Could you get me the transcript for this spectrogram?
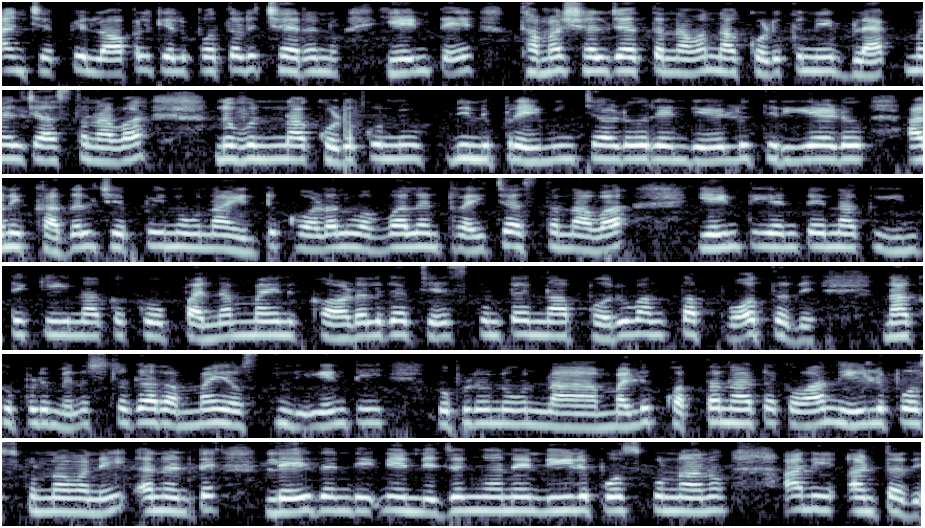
అని చెప్పి లోపలికి వెళ్ళిపోతాడు చరణ్. ఏంటే తమాషాలు చేస్తున్నావా? నా కొడుకుని బ్లాక్మెయిల్ చేస్తున్నావా? నువ్వు నా కొడుకును నిన్ను ప్రేమించాడు రెండేళ్ళు తిరిగాడు అని కథలు చెప్పి నువ్వు నా ఇంటి కోడలు అవ్వాలని ట్రై చేస్తున్నావా? ఏంటి అంటే నాకు ఇంటికి నాకు పని పనమ్మాయిని కోడలుగా చేసుకుంటే నా పరువు అంతా పోతుంది. నాకు ఇప్పుడు మినిస్టర్ గారు అమ్మాయి వస్తుంది. ఏంటి? ఇప్పుడు నువ్వు నా మళ్ళీ కొత్త నాటకమా? నీళ్ళు పోసుకున్నావని అని అంటే లేదండి నేను నిజంగానే నీళ్ళు పోసుకున్నాను అని అంటది.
